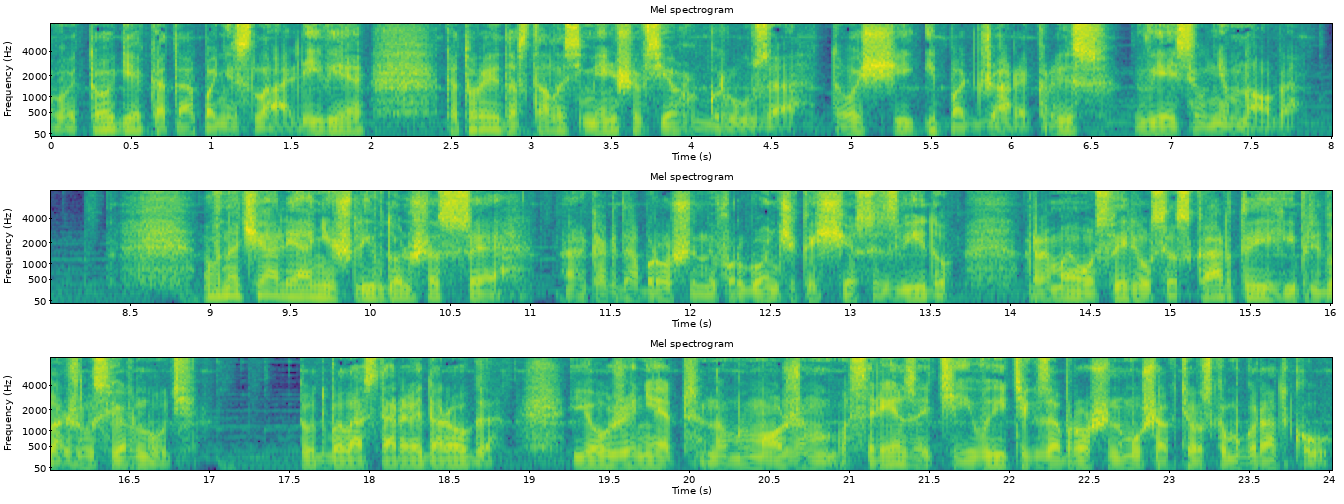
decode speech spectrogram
В итоге кота понесла Оливия, которая досталась меньше всех груза. Тощий и поджарый крыс весил немного. Вначале они шли вдоль шоссе, а когда брошенный фургончик исчез из виду, Ромео сверился с картой и предложил свернуть. Тут была старая дорога. Ее уже нет, но мы можем срезать и выйти к заброшенному шахтерскому городку.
